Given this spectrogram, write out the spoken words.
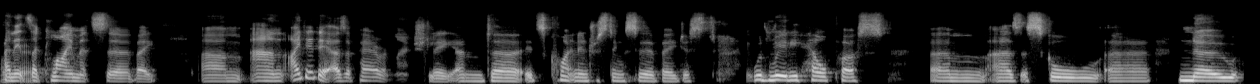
Okay. And it's a climate survey. Um, and I did it as a parent actually, and uh, it's quite an interesting survey. Just it would really help us um, as a school uh, know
